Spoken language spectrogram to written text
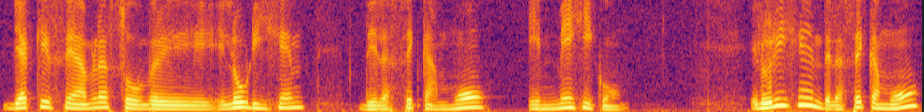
ya que se habla sobre el origen de la seca Mo en México. El origen de la seca Mo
